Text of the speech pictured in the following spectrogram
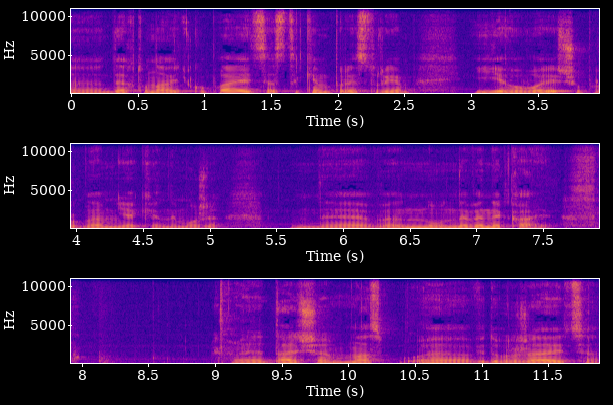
е, дехто навіть купається з таким пристроєм і говорять, що проблем ніяких не може не, ну, не виникає. Е, Далі у нас відображаються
